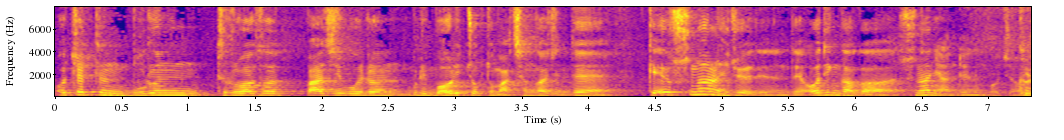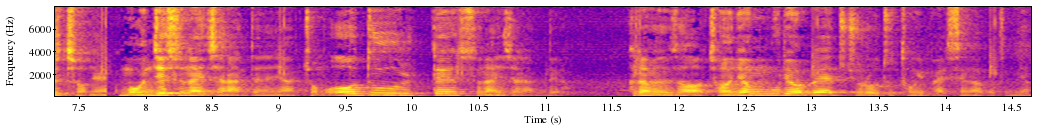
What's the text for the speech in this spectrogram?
어쨌든 물은 들어와서 빠지고 이런 우리 머리 쪽도 마찬가지인데 계속 순환을 해줘야 되는데 어딘가가 순환이 안 되는 거죠. 그렇죠. 네. 그럼 언제 순환이 잘 안 되느냐? 좀 어두울 때 순환이 잘 안 돼요. 그러면서 저녁 무렵에 주로 두통이 발생하거든요.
